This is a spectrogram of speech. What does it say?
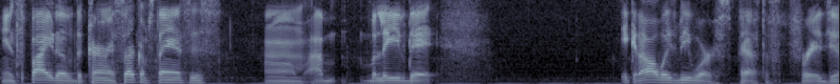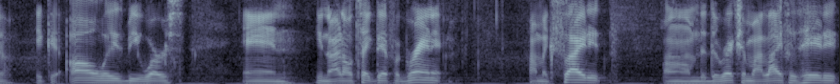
in spite of the current circumstances. Um, I believe that it could always be worse, Pastor Fred Jeff. It could always be worse. And, you know, I don't take that for granted. I'm excited. Um, the direction my life is headed,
